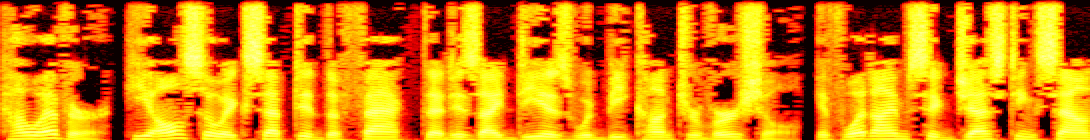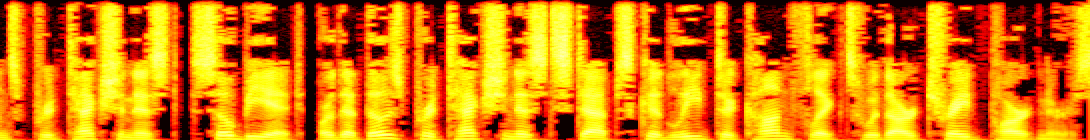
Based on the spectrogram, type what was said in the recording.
However, he also accepted the fact that his ideas would be controversial. If what I'm suggesting sounds protectionist, so be it, or that those protectionist steps could lead to conflicts with our trade partners.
